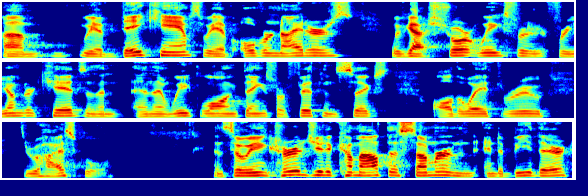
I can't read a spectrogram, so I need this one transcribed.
Um, we have day camps, we have overnighters, we've got short weeks for, for younger kids, and then and then week long things for fifth and sixth, all the way through through high school. And so we encourage you to come out this summer and, and to be there.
